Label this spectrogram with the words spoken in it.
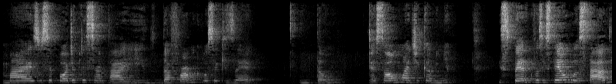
mas você pode acrescentar aí da forma que você quiser. Então, é só uma dica minha. Espero que vocês tenham gostado.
